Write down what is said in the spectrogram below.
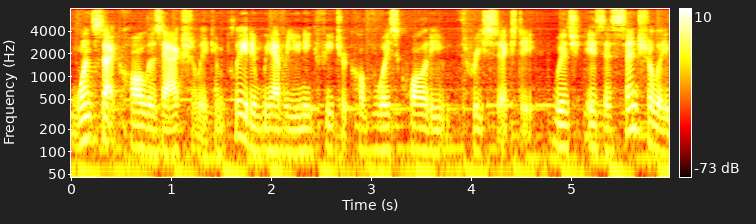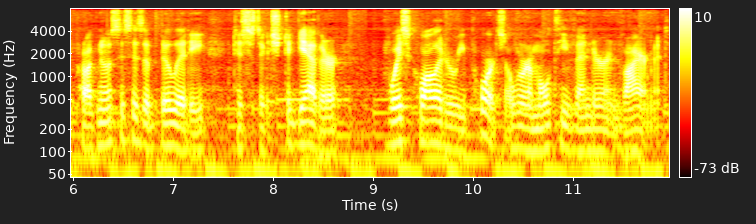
once that call is actually completed, we have a unique feature called Voice Quality 360, which is essentially Prognosis's ability to stitch together voice quality reports over a multi-vendor environment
